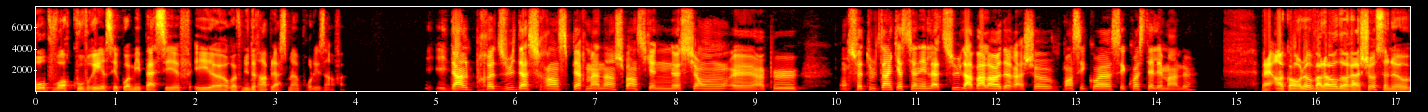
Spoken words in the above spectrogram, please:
pour pouvoir couvrir c'est quoi mes passifs et un revenu de remplacement pour les enfants. Et dans le produit d'assurance permanent, je pense qu'il y a une notion euh, un peu. On se fait tout le temps questionner là-dessus. La valeur de rachat, vous pensez quoi? C'est quoi cet élément-là? Ben, encore là, valeur de rachat, ce ne,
